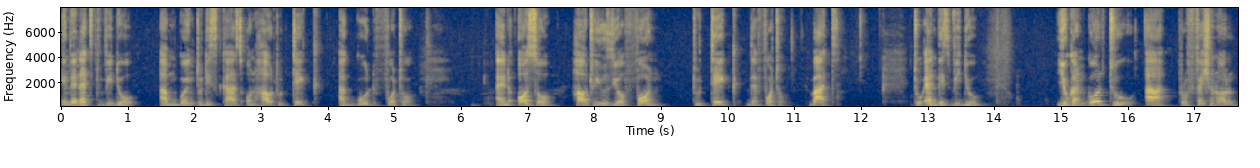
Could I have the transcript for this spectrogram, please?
in the next video, I'm going to discuss on how to take a good photo and also how to use your phone to take the photo. But to end this video, you can go to a professional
